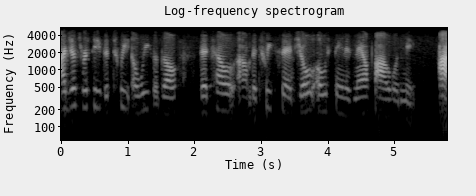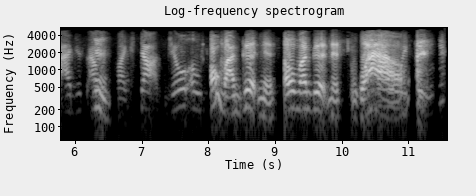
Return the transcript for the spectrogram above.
I just received a tweet a week ago that told um, the tweet said Joel Osteen is now following me. I, I just I was mm. like shocked. Joel Osteen. Oh my goodness! Oh my goodness! Wow. Following me. He's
